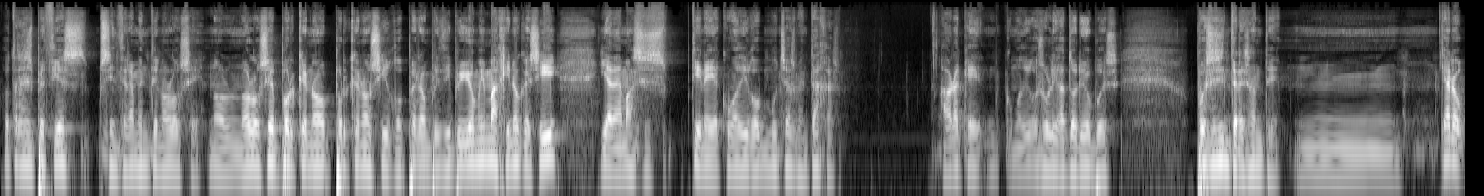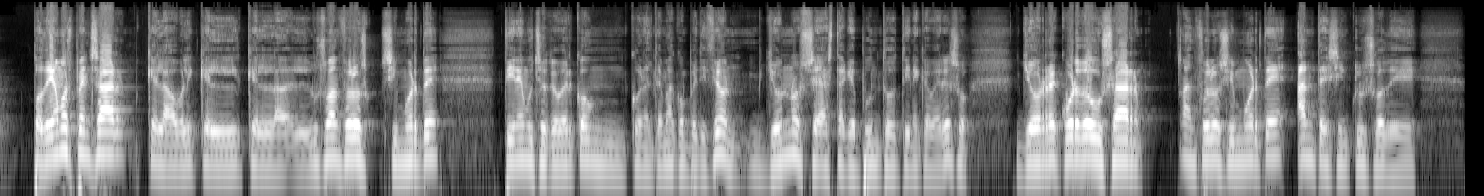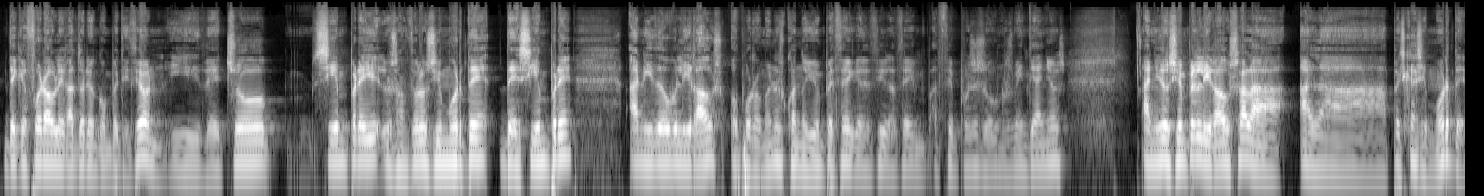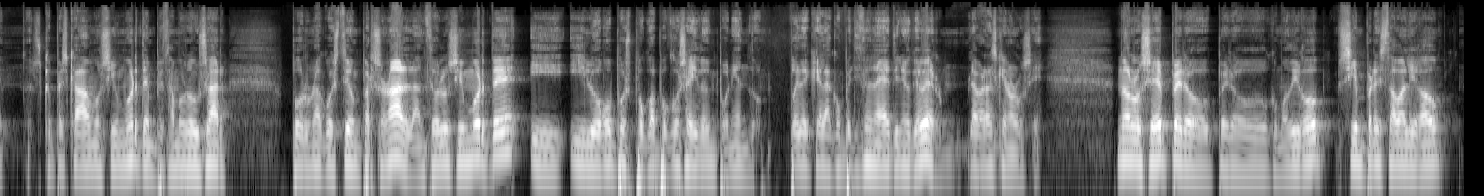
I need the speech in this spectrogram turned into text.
Otras especies, sinceramente, no lo sé. No, no lo sé porque no, porque no sigo, pero en principio yo me imagino que sí, y además tiene, como digo, muchas ventajas. Ahora que, como digo, es obligatorio, pues, pues es interesante. Mm, claro, podríamos pensar que, la, el, que el uso de anzuelos sin muerte tiene mucho que ver con, con, el tema competición. Yo no sé hasta qué punto tiene que ver eso. Yo recuerdo usar anzuelos sin muerte antes incluso de, de que fuera obligatorio en competición. Y de hecho, siempre los anzuelos sin muerte de siempre han ido obligados, o por lo menos cuando yo empecé, que decir, hace, hace pues eso, unos 20 años, han ido siempre ligados a la, a la pesca sin muerte. Los que pescábamos sin muerte empezamos a usar por una cuestión personal anzuelos sin muerte y, y, luego pues poco a poco se ha ido imponiendo. Puede que la competición haya tenido que ver, la verdad es que no lo sé. No lo sé, pero, pero como digo, siempre estaba ligado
